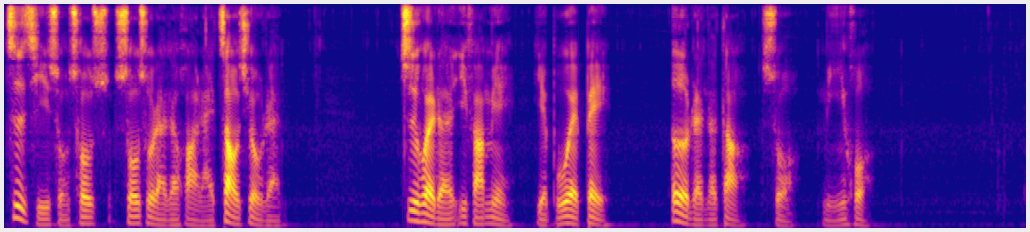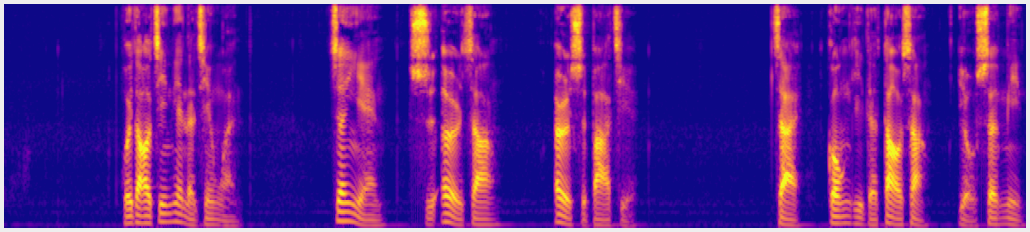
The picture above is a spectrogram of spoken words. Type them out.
自己所说说出来的话来造就人；智慧人一方面也不会被恶人的道所迷惑。回到今天的经文，箴言十二章二十八节，在。公义的道上有生命，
